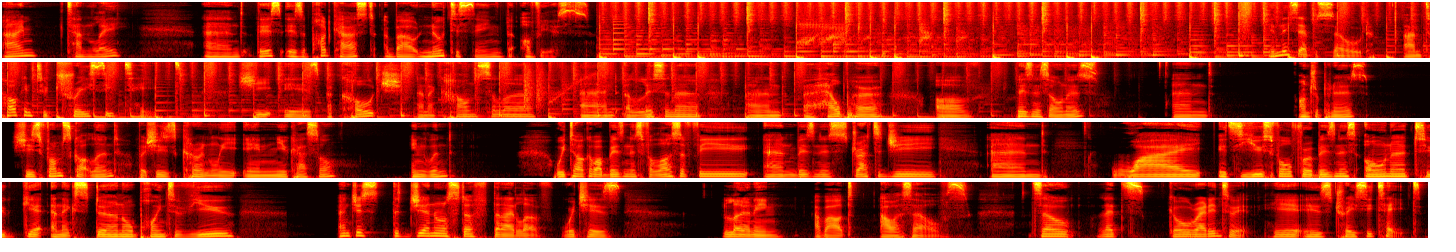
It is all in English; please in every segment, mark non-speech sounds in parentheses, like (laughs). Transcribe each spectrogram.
I'm Tan Lei, and this is a podcast about noticing the obvious. In this episode, I'm talking to Tracy Tate. She is a coach and a counselor and a listener and a helper of business owners and entrepreneurs. She's from Scotland, but she's currently in Newcastle, England. We talk about business philosophy and business strategy and why it's useful for a business owner to get an external point of view and just the general stuff that I love, which is learning about ourselves. So let's go right into it. Here is Tracy Tate.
